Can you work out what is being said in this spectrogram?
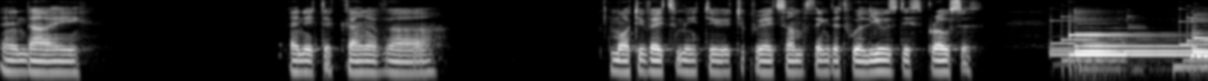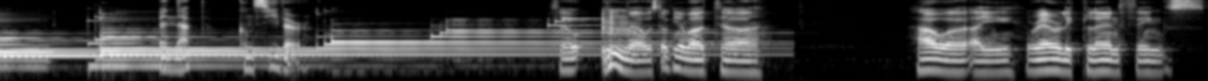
and I and it kind of uh, motivates me to to create something that will use this process. An app conceiver. So I was talking about uh, how uh, I rarely plan things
